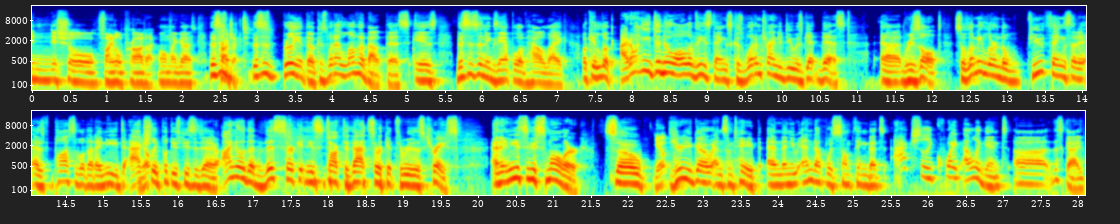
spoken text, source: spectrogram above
initial final product. Oh my gosh. This Project. is this is brilliant though because what I love about this is this is an example of how like okay look I don't need to know all of these things because what I'm trying to do is get this uh, result. So let me learn the few things that I, as possible that I need to actually put these pieces together. I know that this circuit needs to talk to that circuit through this trace, and it needs to be smaller. So Yep. here you go and some tape, and then you end up with something that's actually quite elegant. Uh, this guy,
